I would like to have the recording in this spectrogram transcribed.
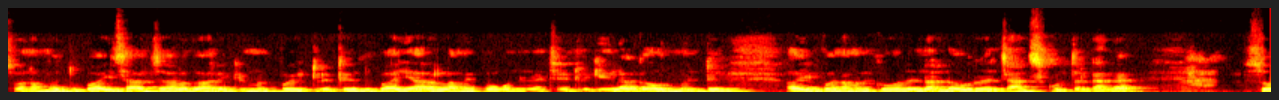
ஸோ நம்ம துபாய் சார்ஜாவில் தான் ரெக்ரூட்மெண்ட் போயிட்டுருக்கு. துபாய் யாரெல்லாமே போகணும்னு நினச்சிட்டு இருக்கீங்களா? கவர்மெண்ட்டு இப்போ நம்மளுக்கு ஒரு நல்ல ஒரு சான்ஸ் கொடுத்துருக்காங்க. ஸோ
